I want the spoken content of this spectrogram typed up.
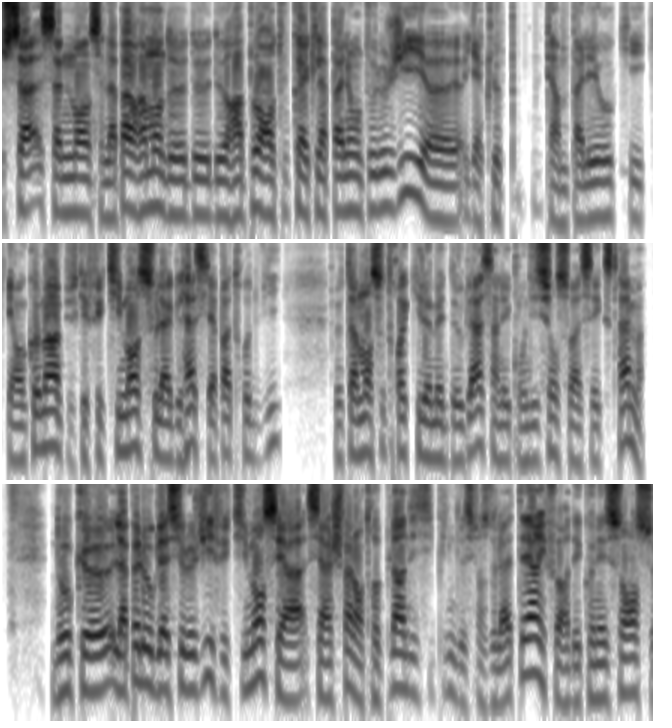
ça, ça, demande, ça n'a pas vraiment de, rapport en tout cas avec la paléontologie. Euh, il n'y a que le terme paléo qui, est en commun, puisqu'effectivement, sous la glace, il n'y a pas trop de vie, notamment sous 3 km de glace, hein, les conditions sont assez extrêmes. Donc euh, la paléoglaciologie, effectivement, c'est à, à, cheval entre plein de disciplines de sciences de la Terre. Il faut avoir des connaissances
